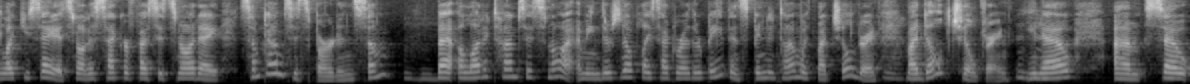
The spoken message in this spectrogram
like you say, it's not a sacrifice. It's not a, sometimes it's burdensome, but a lot of times it's not. I mean, there's no place I'd rather be than spending time with my children, my adult children, you know? Um, so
